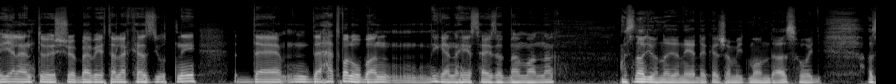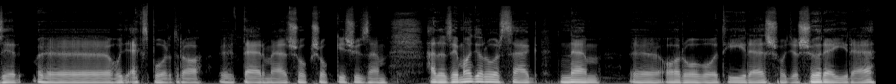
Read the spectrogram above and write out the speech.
jelentős bevételekhez jutni, de, de hát valóban igen nehéz helyzetben vannak. Ez nagyon-nagyon érdekes, amit mondasz, hogy azért, hogy exportra termel sok-sok kis üzem. Hát azért Magyarország nem arról volt híres, hogy a söreire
